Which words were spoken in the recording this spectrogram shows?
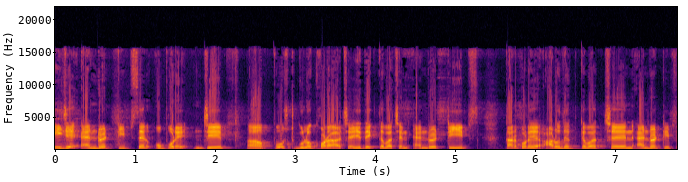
এই যে অ্যান্ড্রয়েড টিপসের ওপরে যে পোস্টগুলো করা আছে, এই যে দেখতে পাচ্ছেন অ্যান্ড্রয়েড টিপস তারপরে আরও দেখতে পাচ্ছেন অ্যান্ড্রয়েড টিপস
